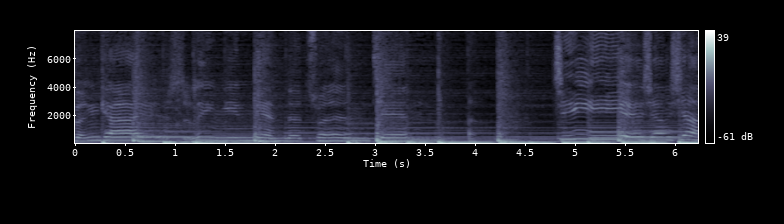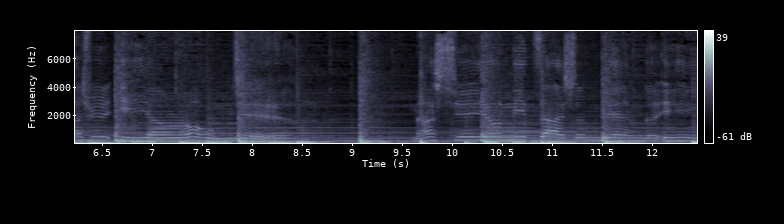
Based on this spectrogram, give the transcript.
分开是另一年的春天，记忆也像下雪一样溶解，那些有你在身边的影。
